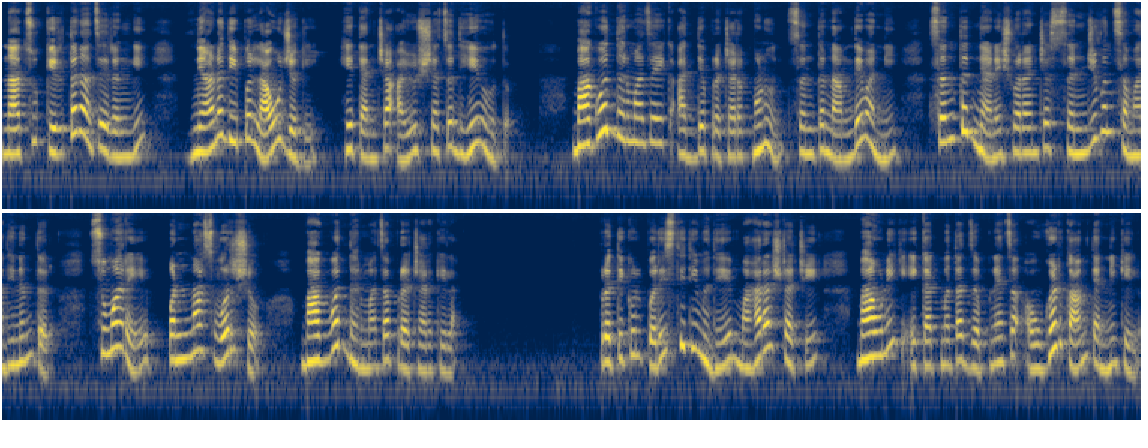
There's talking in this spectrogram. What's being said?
नाचू कीर्तनाचे रंगी ज्ञानदीप लावू जगी हे त्यांच्या आयुष्याचं ध्येय होतं. भागवत धर्माचा एक आद्य प्रचारक म्हणून संत नामदेवांनी संत ज्ञानेश्वरांच्या संजीवन समाधीनंतर सुमारे पन्नास वर्ष भागवत धर्माचा प्रचार केला. प्रतिकूल परिस्थितीमध्ये महाराष्ट्राची भावनिक एकात्मता जपण्याचं अवघड काम त्यांनी केलं.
